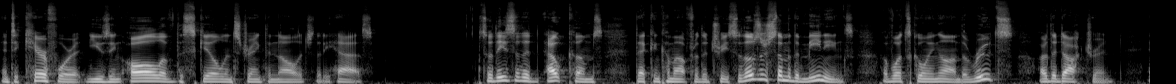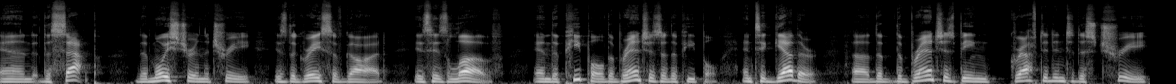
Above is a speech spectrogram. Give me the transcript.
and to care for it using all of the skill and strength and knowledge that he has. So these are the outcomes that can come out for the tree. So those are some of the meanings of what's going on. The roots are the doctrine, and the sap, the moisture in the tree, is the grace of God, is his love. And the people, the branches are the people. And together, uh, the, the branches being grafted into this tree,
